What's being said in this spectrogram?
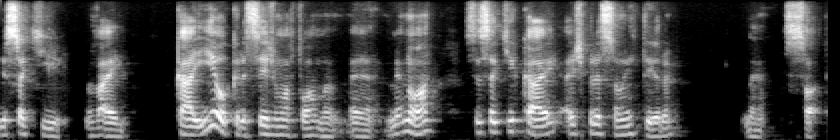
Isso aqui vai cair ou crescer de uma forma é, menor, se isso aqui cai, a expressão inteira né, sobe.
